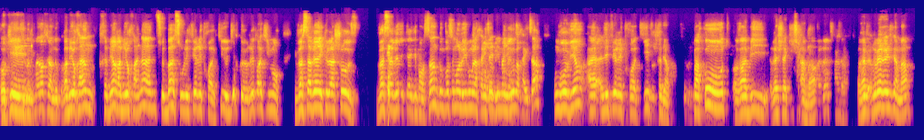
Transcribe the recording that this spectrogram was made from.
Ok, donc maintenant. Donc, Rabbi Yochanan, très bien, Rabbi Yochanan se base sur l'effet rétroactif de dire que rétroactivement, il va s'avérer que la chose va s'avérer qu'elle n'était pas enceinte. Donc, forcément, le Yiboum, la Khaïtza, le Yiboum, la on revient à l'effet rétroactif. Très bien. Par contre, Rabbi Reshakish Amar, Rabbi Reshakish Amar.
